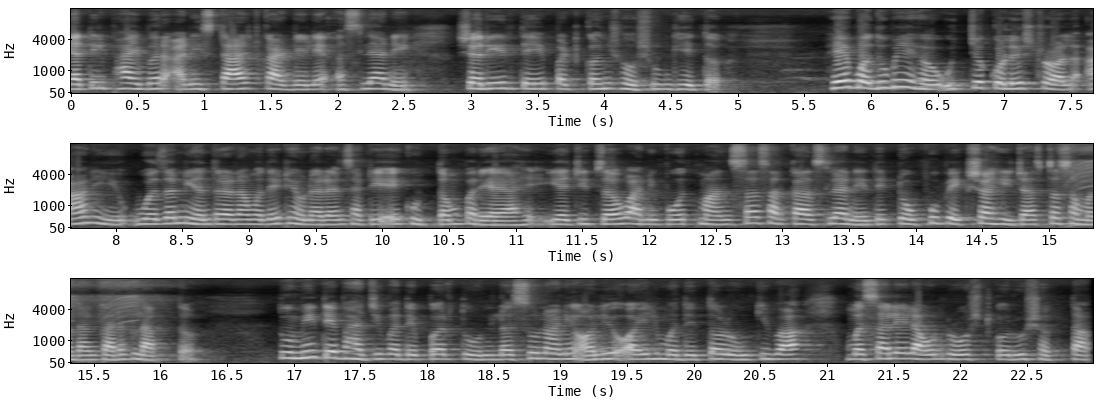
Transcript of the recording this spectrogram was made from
यातील फायबर आणि स्टार्च काढलेले असल्याने शरीर ते पटकन शोषून घेतं. हे मधुमेह उच्च कोलेस्ट्रॉल आणि वजन नियंत्रणामध्ये ठेवणाऱ्यांसाठी एक उत्तम पर्याय आहे. याची चव आणि पोत मांसासारखा असल्याने ते टोफूपेक्षाही जास्त समाधानकारक लागतं तुम्ही ते भाजीमध्ये परतून लसूण आणि ऑलिव्ह ऑइलमध्ये तळून किंवा मसाले लावून रोस्ट करू शकता.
